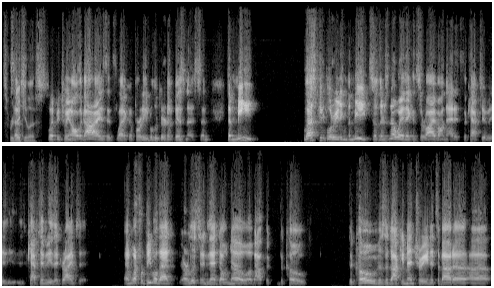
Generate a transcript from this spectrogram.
It's ridiculous. So split between all the guys, it's like a pretty lucrative business. And the meat, less people are eating the meat, so there's no way they can survive on that. It's the captivity captivity that drives it. And what for people that are listening that don't know about the, the Cove, the Cove is a documentary, and it's about a,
